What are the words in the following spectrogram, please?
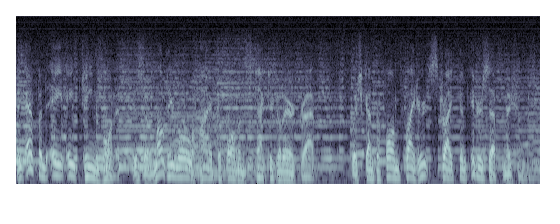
The F&A-18 Hornet is a multi-role high-performance tactical aircraft which can perform fighter, strike, and intercept missions.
